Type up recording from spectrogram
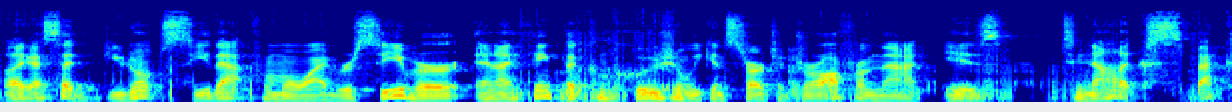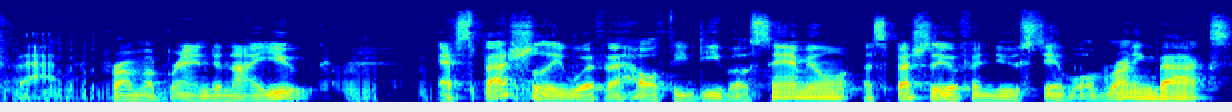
like I said, you don't see that from a wide receiver. And I think the conclusion we can start to draw from that is to not expect that from a Brandon Aiyuk especially with a healthy Deebo Samuel, especially with a new stable of running backs,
